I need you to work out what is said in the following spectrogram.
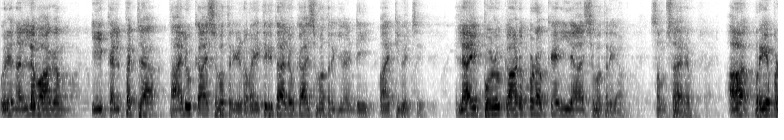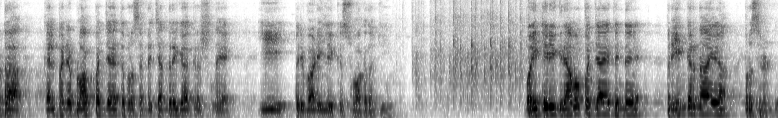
ഒരു നല്ല ഭാഗം ഈ കൽപ്പറ്റ താലൂക്ക് ആശുപത്രിയുടെ വൈത്തിരി താലൂക്ക് ആശുപത്രിക്ക് വേണ്ടി മാറ്റിവെച്ച് എല്ലാ ഇപ്പോഴും കാണുമ്പോഴൊക്കെ ഈ ആശുപത്രിയാണ് സംസാരം. ആ പ്രിയപ്പെട്ട കൽപ്പറ്റ ബ്ലോക്ക് പഞ്ചായത്ത് പ്രസിഡന്റ് ചന്ദ്രിക കൃഷ്ണനെ ഈ പരിപാടിയിലേക്ക് സ്വാഗതം ചെയ്യും. വൈത്തിരി ഗ്രാമപഞ്ചായത്തിന്റെ പ്രിയങ്കരനായ പ്രസിഡന്റ്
